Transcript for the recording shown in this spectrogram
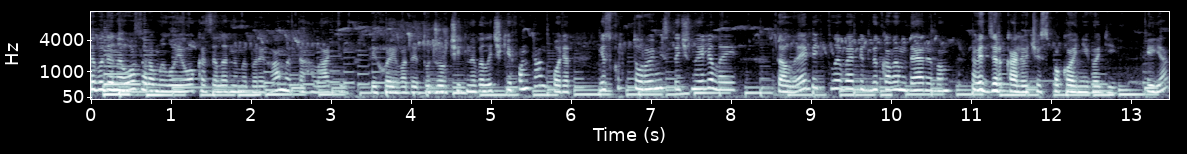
Лебедине озеро милує ока зеленими берегами та гладдю тихої води. Тут журчить невеличкий фонтан поряд із скульптурою містичної лілеї, та лебідь пливе під віковим деревом, віддзеркалюючись в спокійній воді. І як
